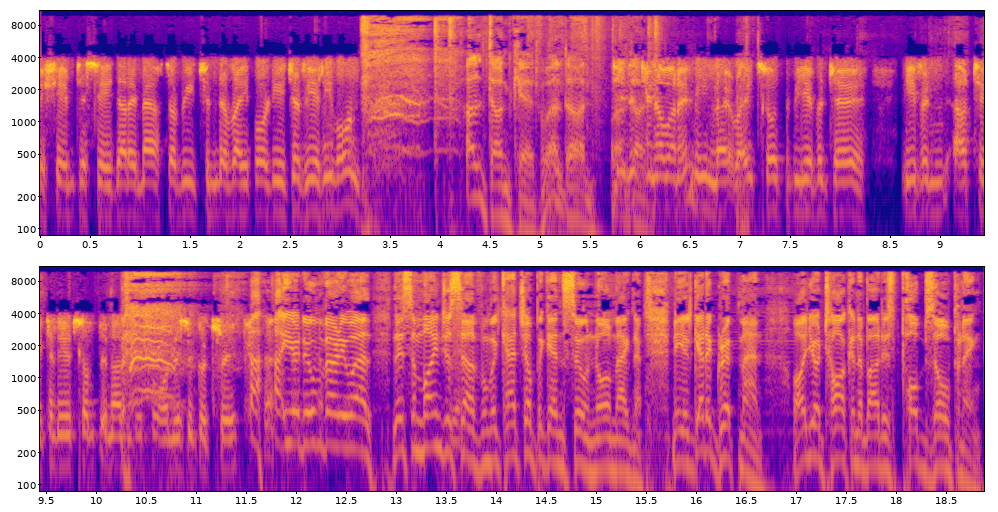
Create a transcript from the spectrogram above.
ashamed to say that I'm after reaching the ripe old age of 81. Well done, kid. Well done. Well Do done. you know what I mean? Like, right? So to be able to even articulate something on the phone is a good trick. You're doing very well. Listen, mind yourself, and we'll catch up again soon. Noel Magna. Neil, get a grip, man. All you're talking about is pubs opening.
